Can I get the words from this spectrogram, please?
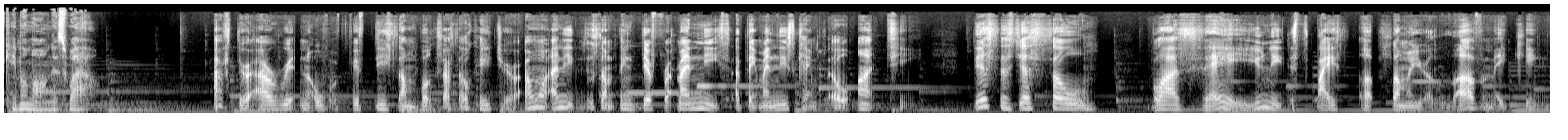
came along as well. After I've written over 50 some books, I said, okay, Gerald, I want I need to do something different. My niece, I think my niece came said, Oh, Auntie, this is just so blase. You need to spice up some of your lovemaking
